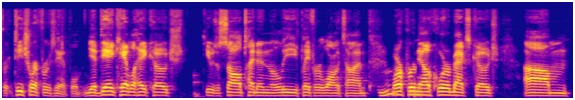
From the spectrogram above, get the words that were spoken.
for Detroit, for example, you have Dan Campbell, head coach. He was a solid tight end in the league, played for a long time. Mhm. Mark Brunell, quarterbacks coach. Um,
